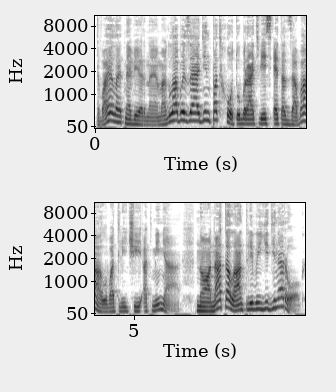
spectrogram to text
Твайлайт, наверное, могла бы за один подход убрать весь этот завал, в отличие от меня. Но она талантливый единорог.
